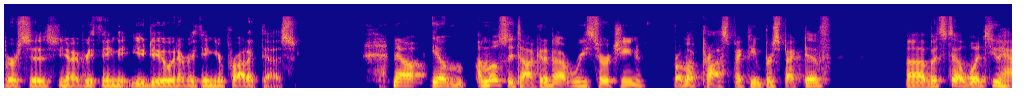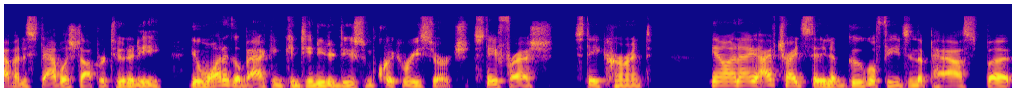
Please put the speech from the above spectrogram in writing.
versus you know everything that you do and everything your product does. Now, you know, I'm mostly talking about researching from a prospecting perspective. Uh, but still, once you have an established opportunity, you'll want to go back and continue to do some quick research, stay fresh, stay current. You know, and I, have tried setting up Google feeds in the past, but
